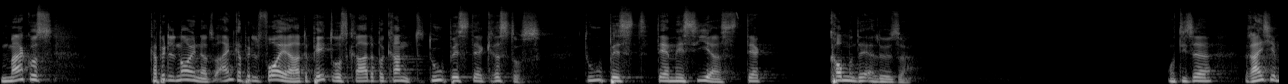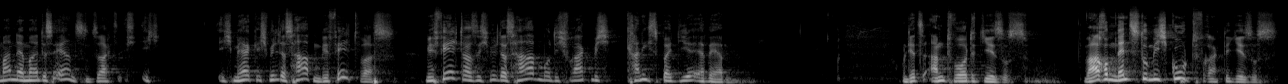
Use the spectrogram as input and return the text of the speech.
In Markus Kapitel 9, also ein Kapitel vorher, hatte Petrus gerade bekannt, du bist der Christus, du bist der Messias, der kommende Erlöser. Und dieser reiche Mann, der meint es ernst und sagt, ich, ich, ich merke, ich will das haben, mir fehlt was. Mir fehlt was, ich will das haben und ich frage mich, kann ich es bei dir erwerben? Und jetzt antwortet Jesus. Warum nennst du mich gut? fragte Jesus.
